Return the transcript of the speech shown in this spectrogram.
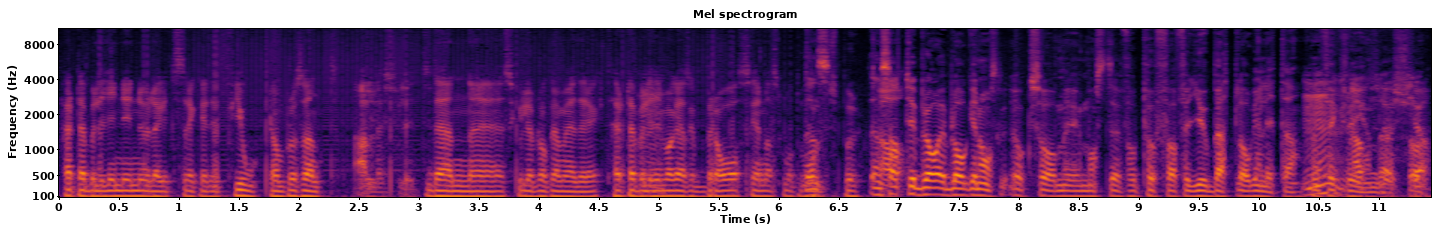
Hertha Berlin i nuläget sträcker till 14 Alldeles för lite. Den eh, skulle jag plocka med direkt. Hertha Berlin mm. var ganska bra senast mot Wolfsburg. Den, den ja. satt ju bra i bloggen också men vi måste få puffa för Ubet-bloggen lite. Den mm, fick vi in där. Så. Ja.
